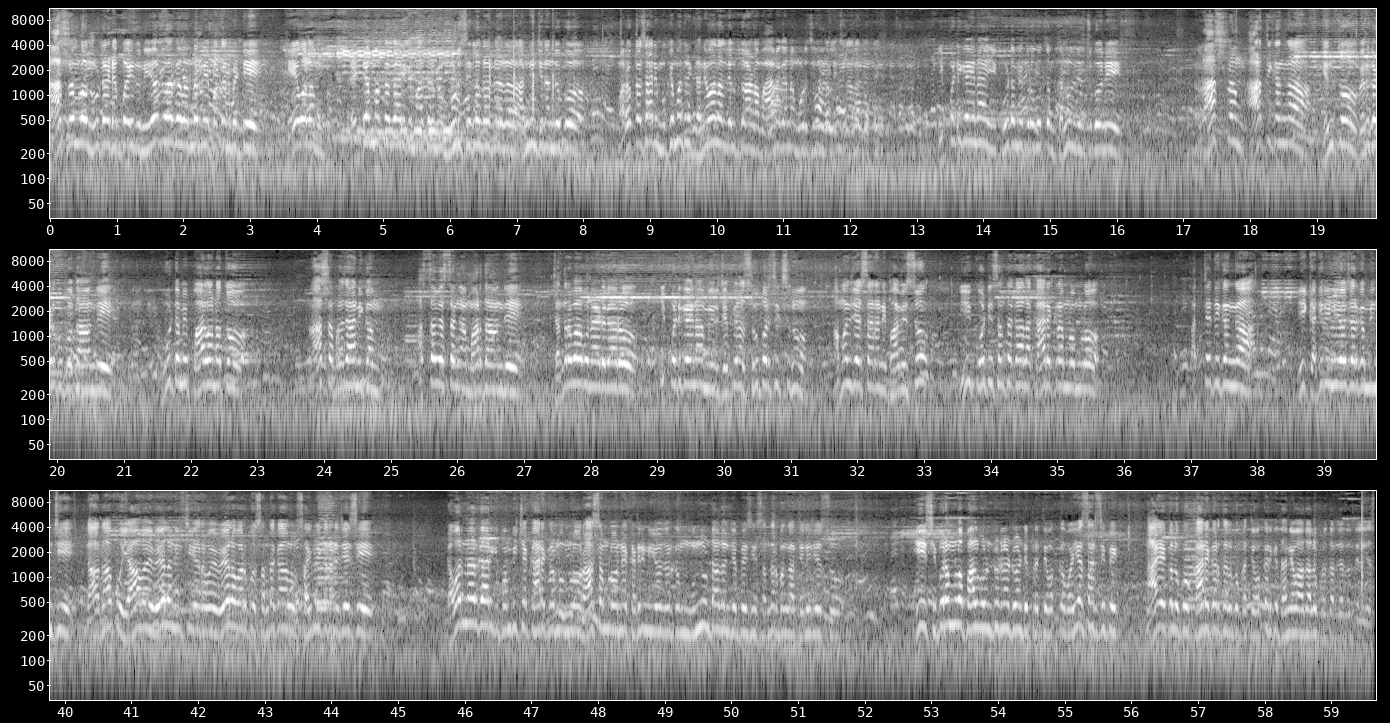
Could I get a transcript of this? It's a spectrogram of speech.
రాష్ట్రంలో నూట డెబ్బై ఐదు నియోజకవర్గాలందరినీ పక్కన పెట్టి కేవలం రెడ్డమ్మక్క గారికి మాత్రమే మూడు సిలిండర్లు అందించినందుకు మరొకసారి ముఖ్యమంత్రికి ధన్యవాదాలు తెలుపుతున్నాం ఆమె కన్నా మూడు సిలిండర్లు ఇచ్చినారని ఇప్పటికైనా ఈ కూటమి ప్రభుత్వం కన్నులు తెరుచుకొని రాష్ట్రం ఆర్థికంగా ఎంతో వెనుకడుకుపోతా ఉంది. కూటమి పాలనతో రాష్ట్ర ప్రజానికం అస్తవ్యస్తంగా మారుతా ఉంది. చంద్రబాబు నాయుడు గారు ఇప్పటికైనా మీరు చెప్పిన సూపర్ సిక్స్ను అమలు చేస్తారని భావిస్తూ ఈ కోటి సంతకాల కార్యక్రమంలో అత్యధికంగా ఈ కదిరి నియోజకవర్గం నుంచి దాదాపు యాభై వేల నుంచి అరవై వేల వరకు సంతకాలు సమీకరణ చేసి గవర్నర్ గారికి పంపించే కార్యక్రమంలో రాష్ట్రంలోనే కదిరి నియోజకవర్గం ముందుంటుందని చెప్పేసి సందర్భంగా తెలియజేస్తూ ఈ శిబిరంలో పాల్గొంటున్నటువంటి ప్రతి ఒక్క వైఎస్ఆర్సీపీ నాయకులకు కార్యకర్తలకు ప్రతి ఒక్కరికి ధన్యవాదాలు కృతజ్ఞతలు తెలియజేస్తున్నాను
